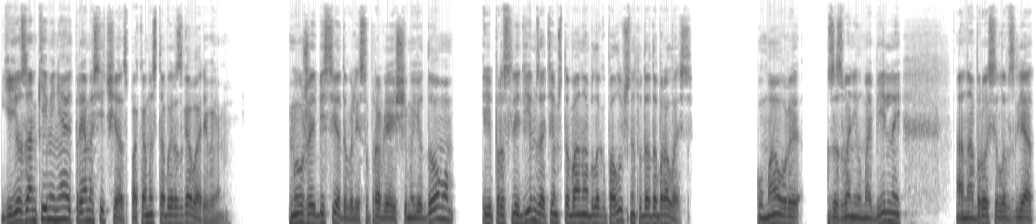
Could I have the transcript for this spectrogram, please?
Ее замки меняют прямо сейчас, пока мы с тобой разговариваем. Мы уже беседовали с управляющим ее домом и проследим за тем, чтобы она благополучно туда добралась. У Мауры зазвонил мобильный. Она бросила взгляд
